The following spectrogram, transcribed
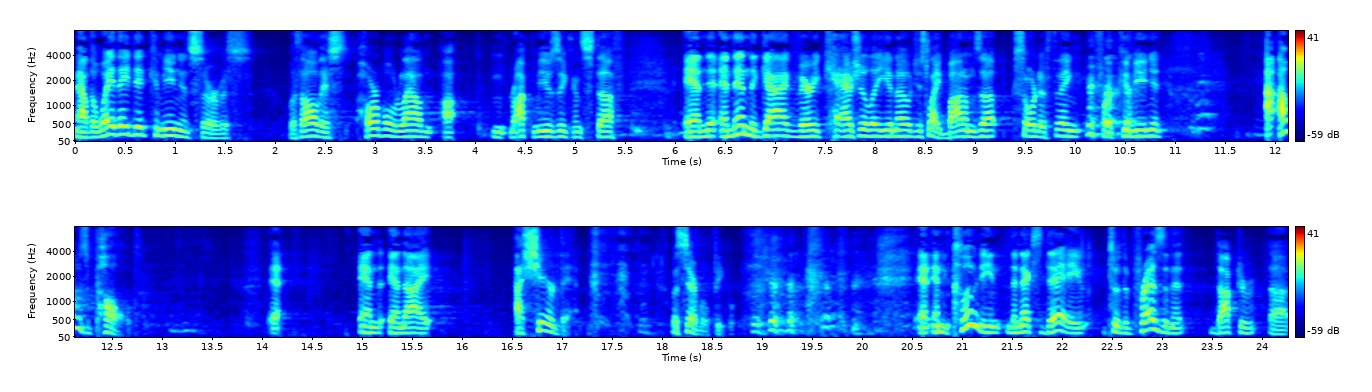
Now, the way they did communion service with all this horrible loud uh, rock music and stuff, and, and then the guy very casually, you know, just like bottoms up sort of thing for communion, I, I was appalled. And, and I, I shared that with several people, and including the next day to the president, Dr. Uh,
